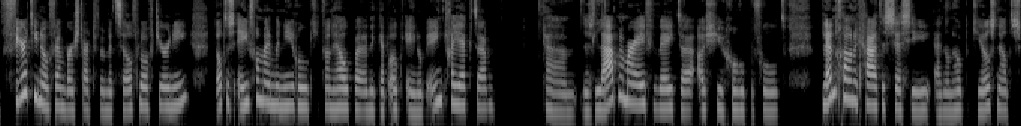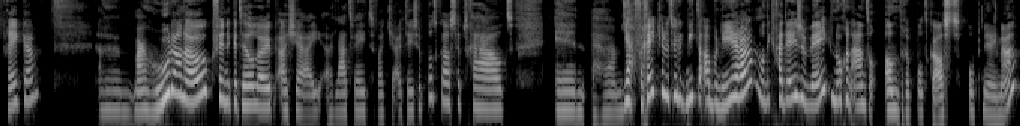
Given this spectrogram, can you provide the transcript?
14 ehm, november starten we met Self Love Journey. Dat is een van mijn manieren hoe ik je kan helpen. En ik heb ook één op één trajecten. Um, dus laat me maar even weten als je je geroepen voelt. Plan gewoon een gratis sessie en dan hoop ik je heel snel te spreken. Um, maar hoe dan ook, vind ik het heel leuk als jij uh, laat weten wat je uit deze podcast hebt gehaald. En um, ja, vergeet je natuurlijk niet te abonneren, want ik ga deze week nog een aantal andere podcasts opnemen.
